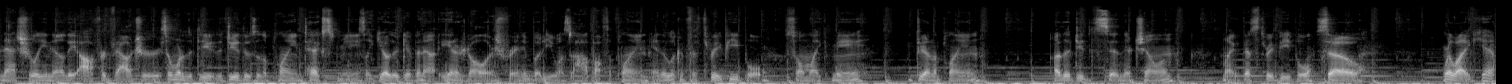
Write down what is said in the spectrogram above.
Naturally, you know, they offered vouchers. So one of the dude, the dude that was on the plane texted me. He's like, "Yo, they're giving out $800 for anybody who wants to hop off the plane, and they're looking for three people." So I'm like, me, dude on the plane, other dude sitting there chilling. Like, that's three people. So we're like, yeah,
